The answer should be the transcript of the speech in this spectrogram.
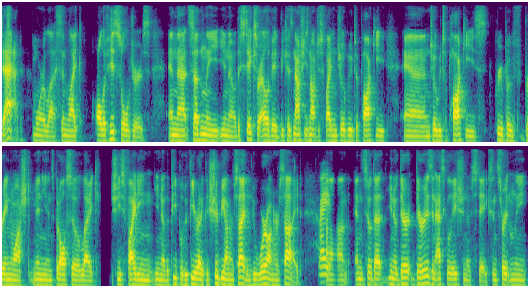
dad more or less, and like all of his soldiers, and that suddenly, you know, the stakes are elevated because now she's not just fighting Jobu Tupaki and Jobu Tupaki's group of brainwashed minions, but also like she's fighting, you know, the people who theoretically should be on her side and who were on her side. Right. Um, and so that you know there there is an escalation of stakes, and certainly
